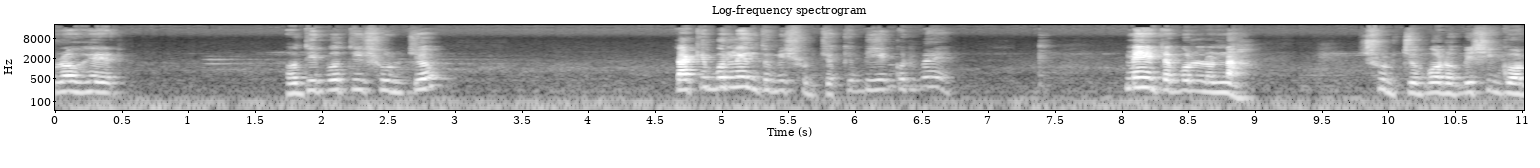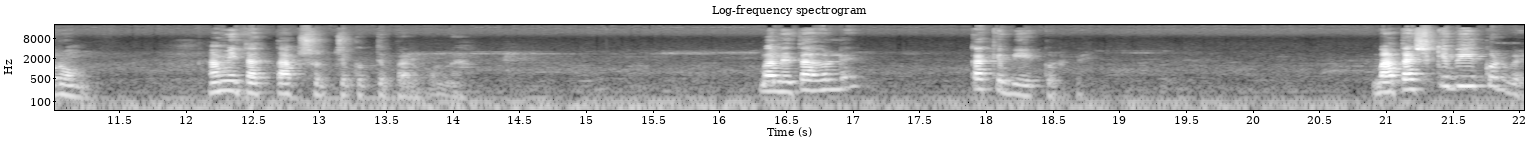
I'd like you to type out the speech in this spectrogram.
গ্রহের অধিপতি সূর্য তাকে বললেন, তুমি সূর্যকে বিয়ে করবে? মেয়েটা বলল, না, সূর্য বড়, বেশি গরম। আমি তার তাপ সহ্য করতে পারব না। বলে, তাহলে কাকে বিয়ে করবে? বাতাসকে বিয়ে করবে?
